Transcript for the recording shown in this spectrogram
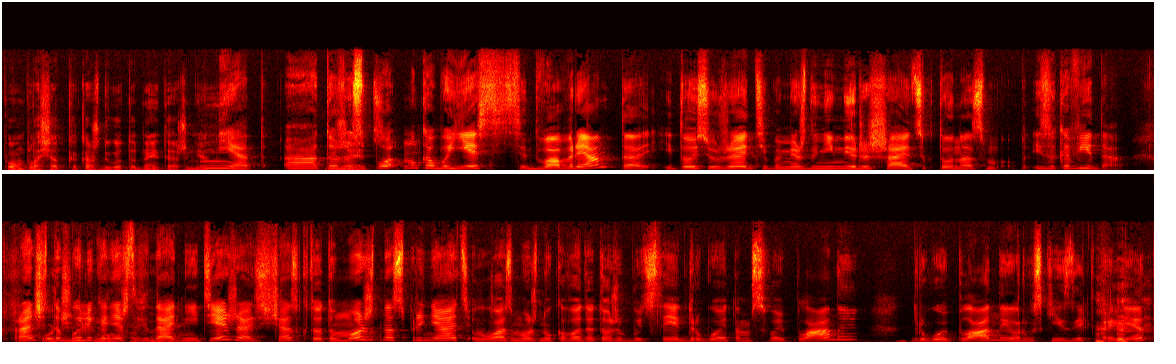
По-моему, площадка каждый год одна и та же, нет? Нет, а, тоже Меняется? спор, ну как бы есть два варианта, и то есть уже типа между ними решается, кто нас м- из-за ковида. Раньше это Очень были, плохо, конечно, да. всегда одни и те же, а сейчас кто-то может нас принять, возможно, у кого-то тоже будет стоять другой там свой планы, другой планы, русский язык, привет,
